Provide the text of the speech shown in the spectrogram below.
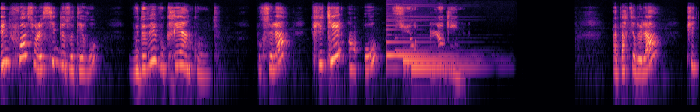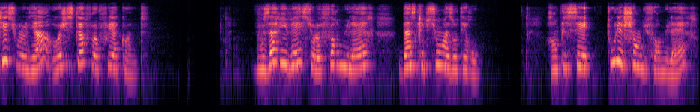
Une fois sur le site de Zotero, vous devez vous créer un compte. Pour cela, cliquez en haut sur Login. À partir de là, cliquez sur le lien Register for Free Account. Vous arrivez sur le formulaire d'inscription à Zotero. Remplissez tous les champs du formulaire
